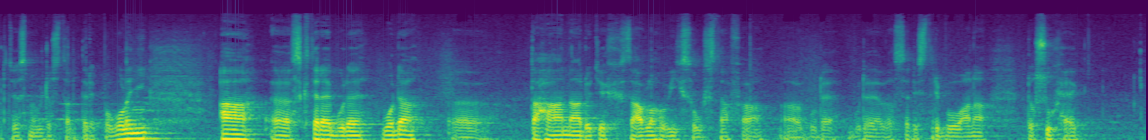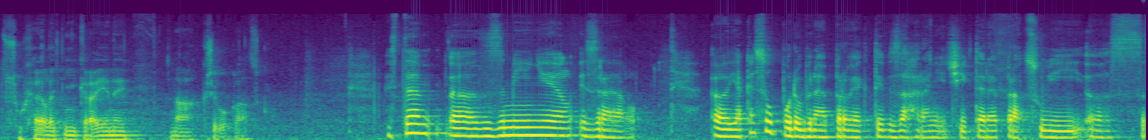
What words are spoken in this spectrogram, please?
protože jsme už dostali tedy povolení, a z které bude voda tahána do těch závlahových soustav a bude, bude zase distribuována do suché, suché letní krajiny na Křivoklácku. Vy jste uh, zmínil Izrael. Eh, jaké jsou podobné projekty v zahraničí, které pracují eh, s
